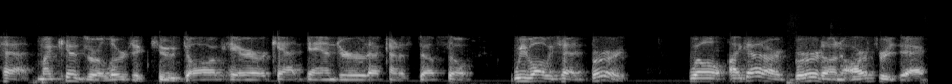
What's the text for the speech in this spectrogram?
pet. My kids are allergic to dog hair, cat dander, that kind of stuff. So we've always had birds. Well, I got our bird on Arthrodex,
